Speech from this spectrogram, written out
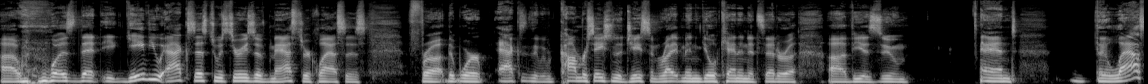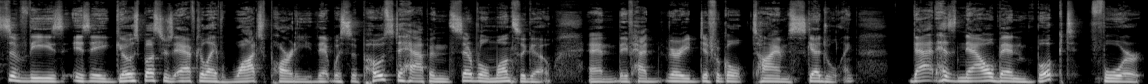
uh, was that it gave you access to a series of master classes for, that, were that were conversations with Jason Reitman, Gil Kenan, etc., uh, via Zoom. And the last of these is a Ghostbusters Afterlife watch party that was supposed to happen several months ago, and they've had very difficult times scheduling. That has now been booked for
